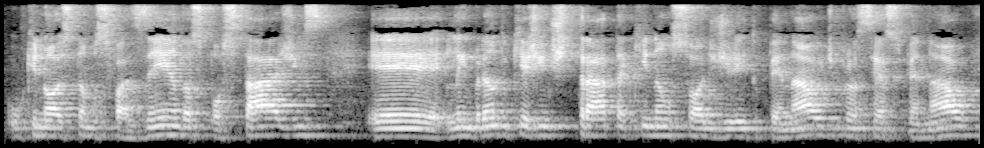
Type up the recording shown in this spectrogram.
o que nós estamos fazendo, as postagens é, lembrando que a gente trata aqui não só de direito penal de processo penal,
